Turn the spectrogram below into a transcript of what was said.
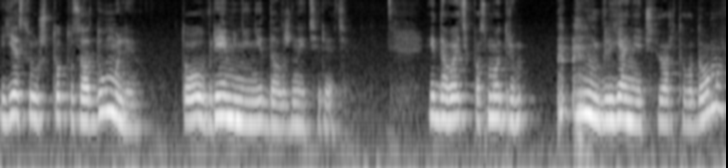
если уж что-то задумали, то времени не должны терять. И давайте посмотрим влияние четвертого дома.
